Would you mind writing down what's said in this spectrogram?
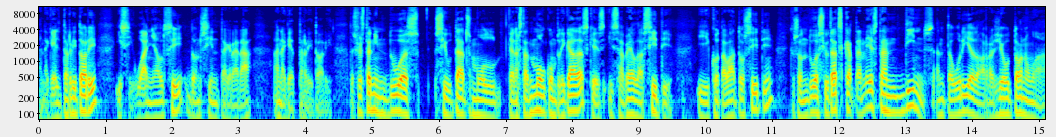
en aquell territori i si guanya el sí, doncs s'integrarà en aquest territori. Després tenim dues ciutats molt, que han estat molt complicades, que és Isabela City i Cotabato City, que són dues ciutats que també estan dins, en teoria, de la regió autònoma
